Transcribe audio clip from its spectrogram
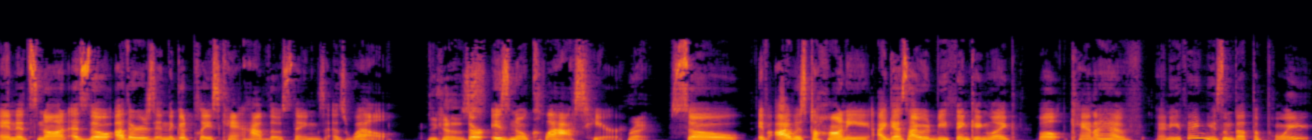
and it's not as though others in the good place can't have those things as well. because there is no class here. right. So if I was Tahani, I guess I would be thinking like, well, can I have anything? Isn't that the point?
